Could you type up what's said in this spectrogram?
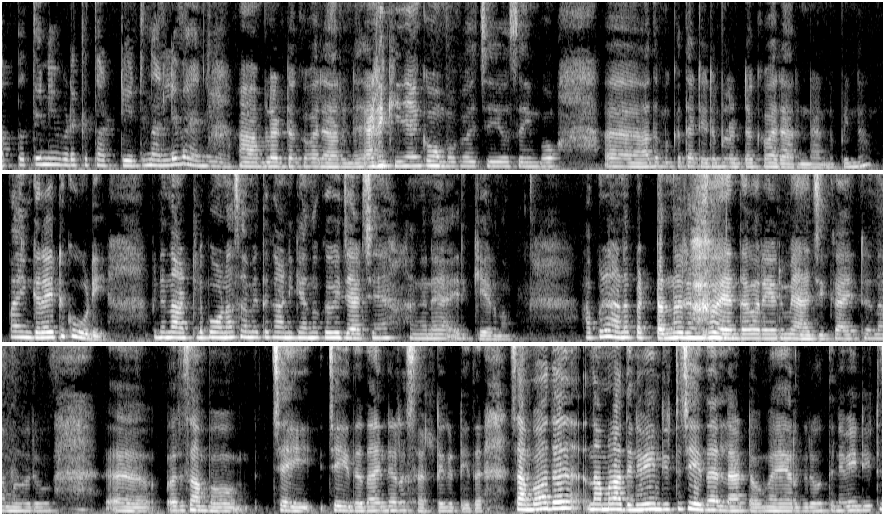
അപ്പത്തിന് ഇവിടേക്ക് തട്ടിയിട്ട് നല്ല വേദനയാണ്. ആ ബ്ലഡൊക്കെ വരാറുണ്ട്. ഇടയ്ക്ക് ഞാൻ കോമ്പൊക്കെ വെച്ച് യൂസ് ചെയ്യുമ്പോൾ അത് നമുക്ക് തട്ടിയിട്ട് ബ്ലഡൊക്കെ വരാറുണ്ടായിരുന്നു. പിന്നെ ഭയങ്കരമായിട്ട് കൂടി. പിന്നെ നാട്ടിൽ പോണ സമയത്ത് കാണിക്കാമെന്നൊക്കെ വിചാരിച്ച് അങ്ങനെ ഇരിക്കുകയായിരുന്നു അപ്പോഴാണ് പെട്ടെന്നൊരു എന്താ പറയുക ഒരു മാജിക്കായിട്ട് നമ്മളൊരു ഒരു സംഭവം ചെയ് ചെയ്തത് അതിന്റെ റിസൾട്ട് കിട്ടിയത്. സംഭവം അത് നമ്മൾ അതിന് വേണ്ടിയിട്ട് ചെയ്തതല്ല കേട്ടോ ഹെയർ ഗ്രോത്തിന് വേണ്ടിയിട്ട്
